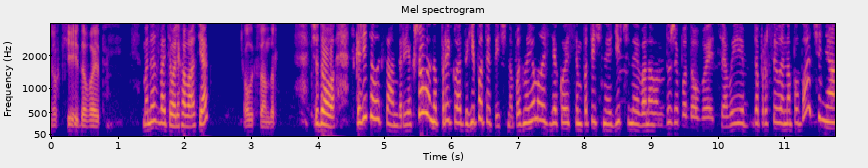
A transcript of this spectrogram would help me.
Окей, давайте. Мене звати Ольга. Вас як? Олександр. Чудово. Скажіть, Олександр, якщо ви, наприклад, гіпотетично познайомились з якоюсь симпатичною дівчиною, вона вам дуже подобається. Ви її запросили на побачення,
